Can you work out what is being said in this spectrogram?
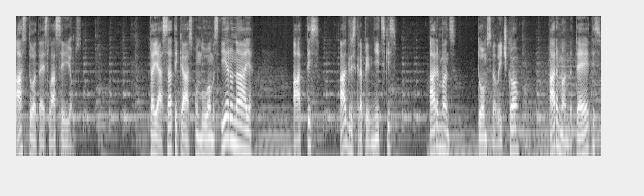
astotais lasījums. Tajā satikās un lomas ierunāja Atis, Agris Krapivņickis, Armāns, Toms Veličko, Armanda tētis,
